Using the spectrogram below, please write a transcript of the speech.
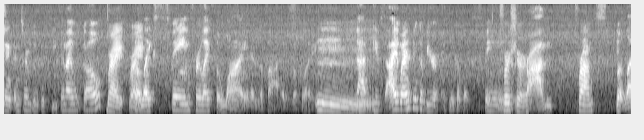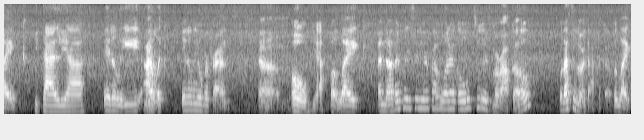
Like in terms of the season I would go. Right, right. But like Spain for like the wine and the vibe of like mm. that gives I when I think of Europe I think of like Spain For sure. France France, but like Italia. Italy Yeah. I like Italy over France um Oh, yeah. but like another place in Europe I want to go to is Morocco well that's in North Africa but like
